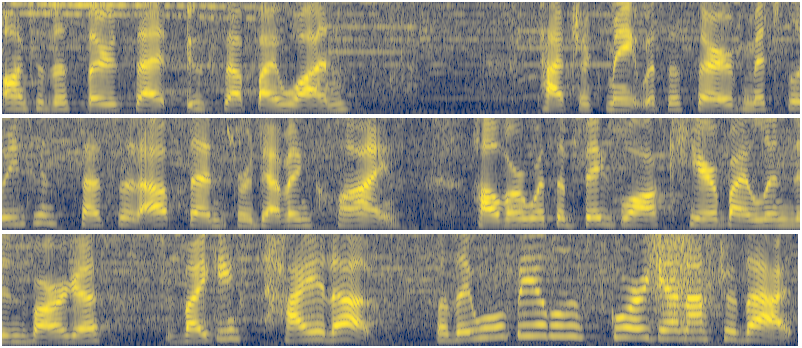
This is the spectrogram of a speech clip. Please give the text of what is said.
On to the third set, Ooks up by one. Patrick Mate with the serve. Mitch Lewington sets it up then for Devin Klein. However, with a big block here by Lyndon Varga, the Vikings tie it up, but they won't be able to score again after that.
